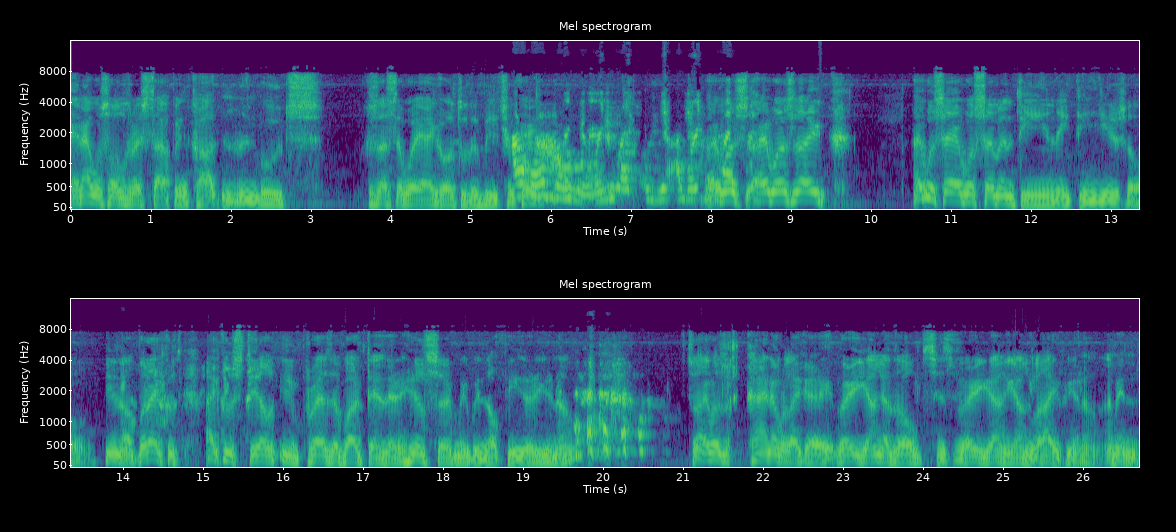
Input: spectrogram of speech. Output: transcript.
and I was all dressed up in cotton and boots because that's the way I go to the beach. Okay? How old were you? Were you like, yeah, were you I like, was, I was like, I would say I was 17, 18 years old, you know, but I could, I could still impress the bartender. He'll serve me with no figure, you know. so I was kind of like a very young adult since very young, young life, you know. I mean,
